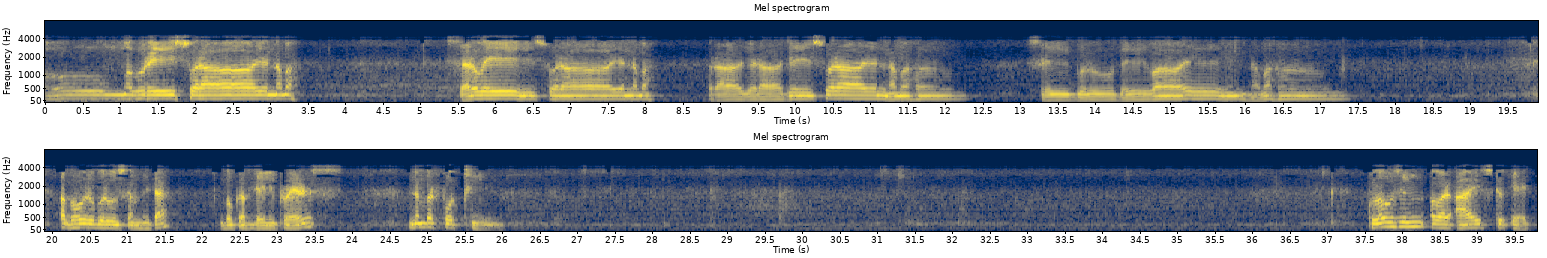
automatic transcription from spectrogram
ॐ मघुरेश्वराय नमः। सर्वेश्वराय नमः। राजराजेश्वराय नमः। श्रीगुरुदेवाय नमः। Aghor Guru Samhita book of daily prayers number 14 Closing our eyes to it,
